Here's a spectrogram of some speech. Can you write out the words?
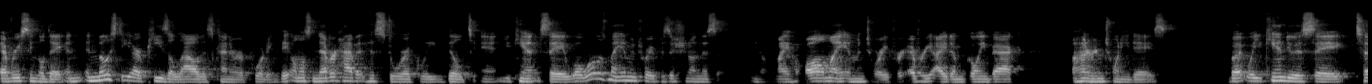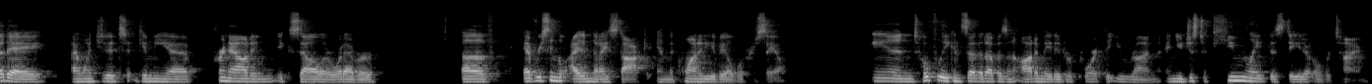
every single day. And, and most erps allow this kind of reporting. They almost never have it historically built in. You can't say well what was my inventory position on this you know my all my inventory for every item going back 120 days? But what you can do is say today i want you to t- give me a printout in excel or whatever of every single item that i stock and the quantity available for sale. And hopefully you can set it up as an automated report that you run and you just accumulate this data over time.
